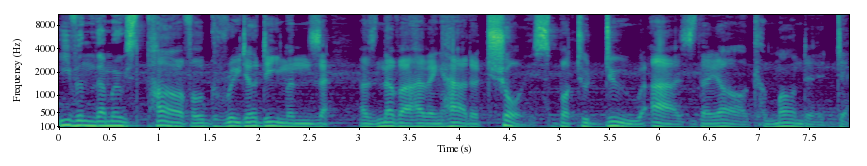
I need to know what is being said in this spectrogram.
even their most powerful greater demons, as never having had a choice but to do as they are commanded.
